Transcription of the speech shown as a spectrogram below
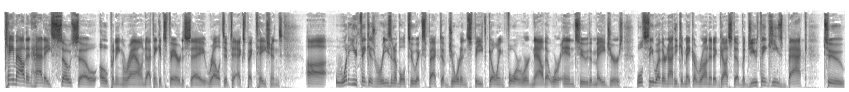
Came out and had a so so opening round, I think it's fair to say, relative to expectations. Uh, what do you think is reasonable to expect of Jordan Spieth going forward now that we're into the majors? We'll see whether or not he can make a run at Augusta, but do you think he's back to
